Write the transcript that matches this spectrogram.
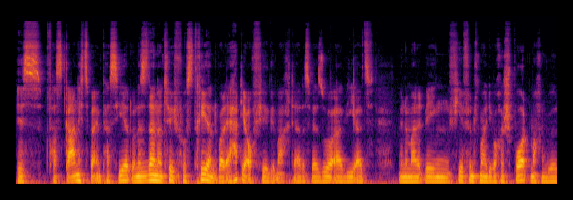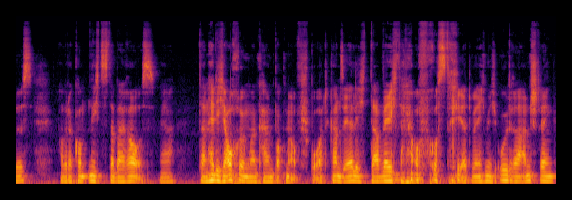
ist fast gar nichts bei ihm passiert. Und es ist dann natürlich frustrierend, weil er hat ja auch viel gemacht. Ja. Das wäre so äh, wie als wenn du meinetwegen vier, fünfmal die Woche Sport machen würdest, aber da kommt nichts dabei raus. Ja dann hätte ich auch irgendwann keinen Bock mehr auf Sport. Ganz ehrlich, da werde ich dann auch frustriert, wenn ich mich ultra anstrenge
